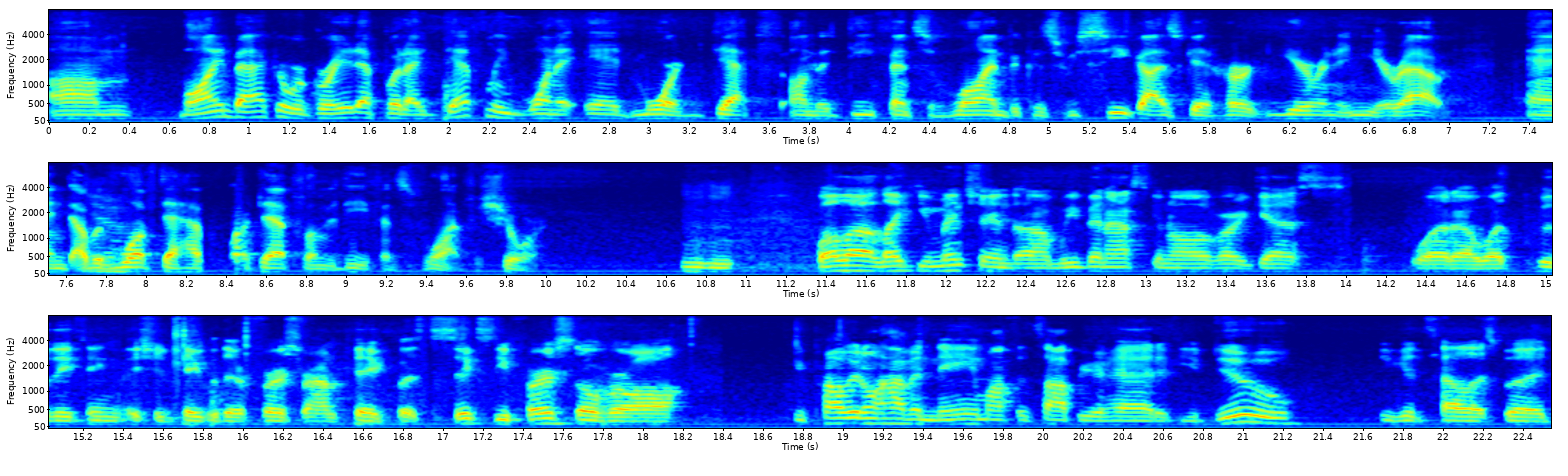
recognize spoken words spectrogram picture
Um, linebacker we're great at, but I definitely want to add more depth on the defensive line because we see guys get hurt year in and year out, and I would Yeah. love to have more depth on the defensive line for sure. Mm-hmm. Well, uh, like you mentioned, um, we've been asking all of our guests what uh, what who they think they should take with their first round pick, but 61st overall, you probably don't have a name off the top of your head. If you do, you could tell us. But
